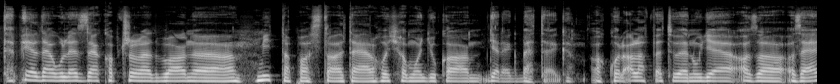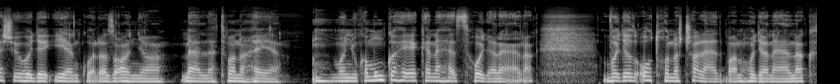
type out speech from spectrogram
Te például ezzel kapcsolatban mit tapasztaltál, hogyha mondjuk a gyerek beteg? Akkor alapvetően ugye az a, az első, hogy ilyenkor az anyja mellett van a helye. Mondjuk a munkahelyeken ehhez hogyan állnak? Vagy az otthon, a családban hogyan állnak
